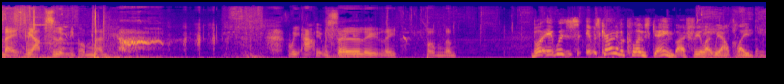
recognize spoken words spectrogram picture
Mate, we absolutely bummed them. we It was very good. absolutely bummed them. But it was it was kind of a close game, but I feel like we outplayed them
